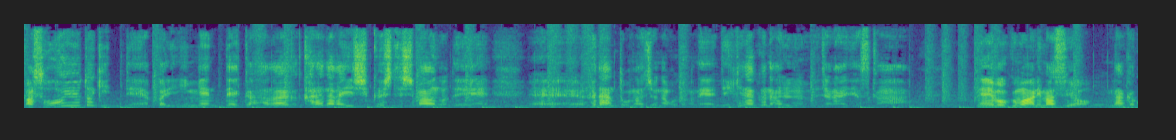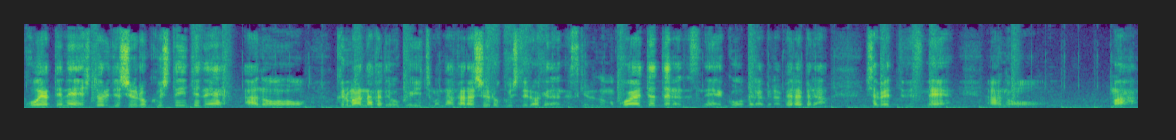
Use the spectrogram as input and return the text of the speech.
まあそういう時ってやっぱり人間って体が萎縮してしまうので、えー、普段と同じようなことがね、できなくなるじゃないですか。ね、僕もありますよ。なんかこうやってね、一人で収録していてね、あのー、車の中で僕いつもながら収録してるわけなんですけれども、こうやってやったらですね、こうペラペラペラペラ喋ってですね、あのー、まあ、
